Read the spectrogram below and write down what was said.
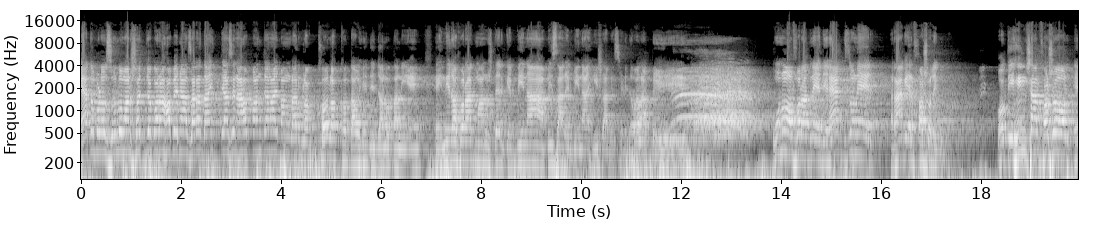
এত বড় জুলুম আর সহ্য করা হবে না। যারা দায়িত্বে আছেন, আহ্বান জানায় বাংলার লক্ষ লক্ষ তাওহিদি জনতা নিয়ে। এই নিরপরাধ মানুষদেরকে বিনা বিচারে, বিনা হিসাবে ছেড়ে দেওয়া লাগবে। কোনো অপরাধ নেই এদের। একজনের রাগের ফসল এগুলো। প্রতিহিংসার ফসল, এ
